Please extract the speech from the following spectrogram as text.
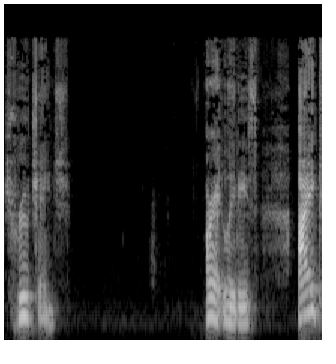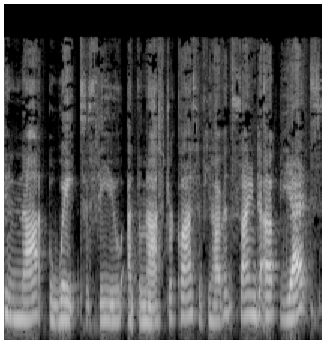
true change. All right, ladies, I cannot wait to see you at the masterclass. If you haven't signed up yet,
